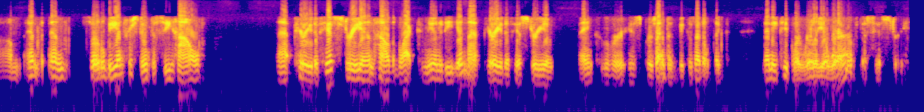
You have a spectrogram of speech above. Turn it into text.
Um, and, and so it'll be interesting to see how that period of history and how the black community in that period of history of Vancouver is presented, because I don't think many people are really aware of this history.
